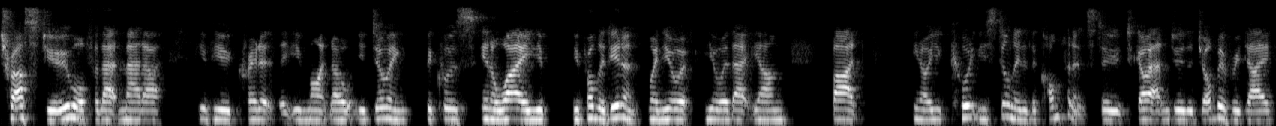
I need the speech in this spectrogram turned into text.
trust you, or for that matter, give you credit that you might know what you're doing, because in a way, you you probably didn't when you were you were that young. But you know, you could you still needed the confidence to to go out and do the job every day,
